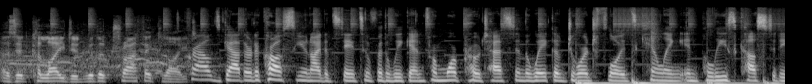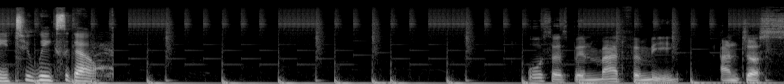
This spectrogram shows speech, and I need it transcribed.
as it collided with a traffic light. Crowds gathered across the United States over the weekend for more protests in the wake of George Floyd's killing in police custody two weeks ago. also it's been mad for me and just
